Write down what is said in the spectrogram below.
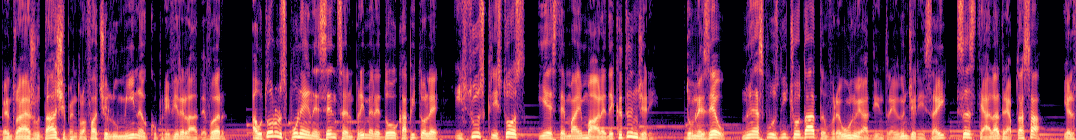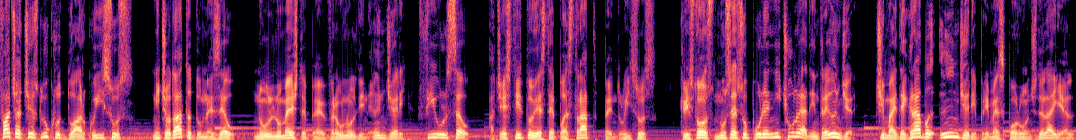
Pentru a ajuta și pentru a face lumină cu privire la adevăr, autorul spune în esență în primele două capitole, Isus Hristos este mai mare decât îngerii. Dumnezeu nu i-a spus niciodată vreunuia dintre îngerii săi să stea la dreapta sa. El face acest lucru doar cu Isus. Niciodată Dumnezeu nu îl numește pe vreunul din îngeri fiul său. Acest titlu este păstrat pentru Isus. Hristos nu se supune niciunuia dintre îngeri, ci mai degrabă îngerii primesc porunci de la el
